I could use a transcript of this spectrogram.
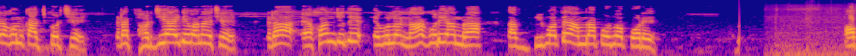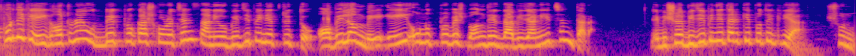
এরকম কাজ করছে? এটা ফর্জি আইডি বানাইছে। এটা এখন যদি এগুলো না করি আমরা তার বিপদে আমরা পড়ব পরে। অপরদিকে এই ঘটনায় উদ্বেগ প্রকাশ করেছেন স্থানীয় বিজেপি নেতৃত্ব। অবিলম্বে এই অনুপ্রবেশ বন্ধের দাবি জানিয়েছেন তারা। এ বিষয়ে বিজেপি নেতার কি প্রতিক্রিয়া শুনব।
